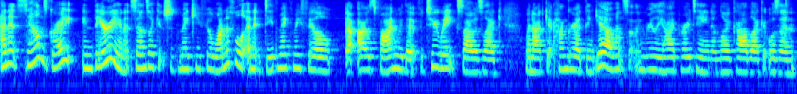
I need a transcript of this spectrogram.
And it sounds great in theory and it sounds like it should make you feel wonderful and it did make me feel, I was fine with it. For two weeks I was like, when I'd get hungry I'd think, yeah I want something really high protein and low carb like it wasn't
